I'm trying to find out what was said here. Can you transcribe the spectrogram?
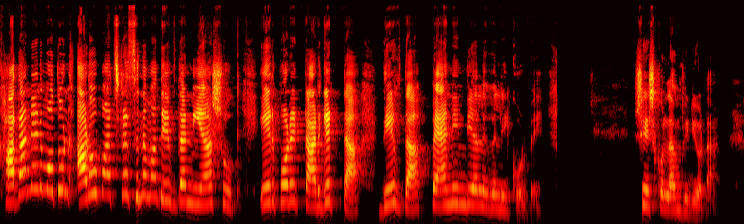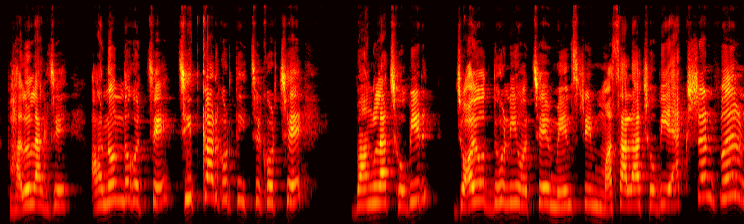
খাদানের মতন আরও পাঁচটা সিনেমা দেবদা নিয়ে আসুক, এরপরে টার্গেটটা দেবদা প্যান ইন্ডিয়া লেভেলেই করবে। শেষ করলাম ভিডিওটা ভালো লাগছে, আনন্দ করছে, চিৎকার করতে ইচ্ছে করছে। বাংলা ছবির জয়ধ্বনি হচ্ছে মেন স্ট্রিম মশালা ছবি অ্যাকশন ফিল্ম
